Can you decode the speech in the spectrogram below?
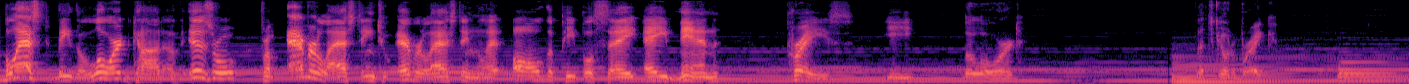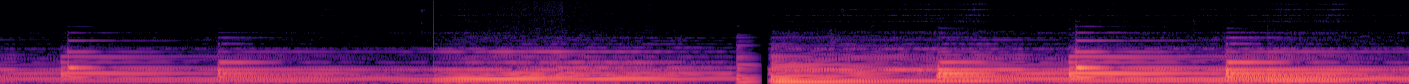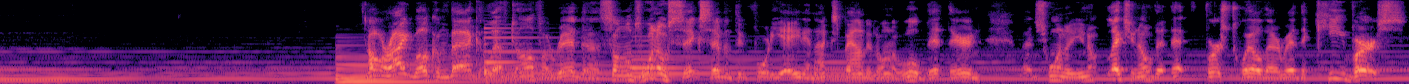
Blessed be the Lord God of Israel from everlasting to everlasting. Let all the people say, Amen. Praise ye the Lord. Let's go to break. Welcome back. I left off. I read uh, Psalms 106, 7 through 48, and I expounded on a little bit there. And I just want to, you know, let you know that that verse 12 that I read, the key verse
